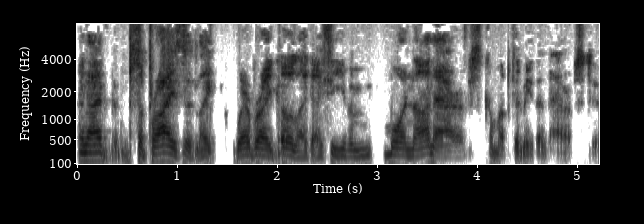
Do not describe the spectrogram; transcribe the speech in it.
and I'm surprised that like wherever I go, like I see even more non-Arabs come up to me than Arabs do.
